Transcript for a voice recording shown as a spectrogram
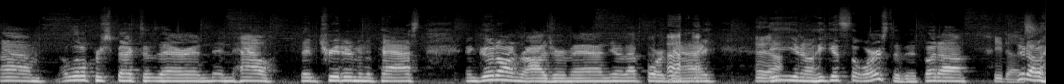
um, a little perspective there and, and how they've treated him in the past. And good on Roger, man. You know, that poor guy. Yeah. he, you know, he gets the worst of it. But, uh, He does. you know,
